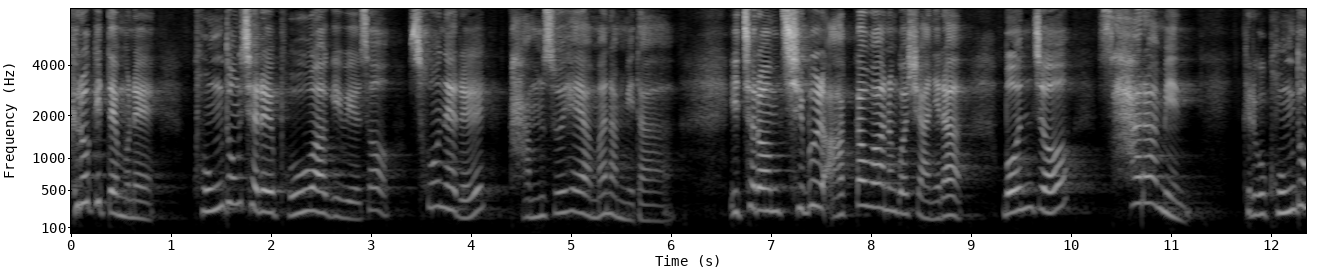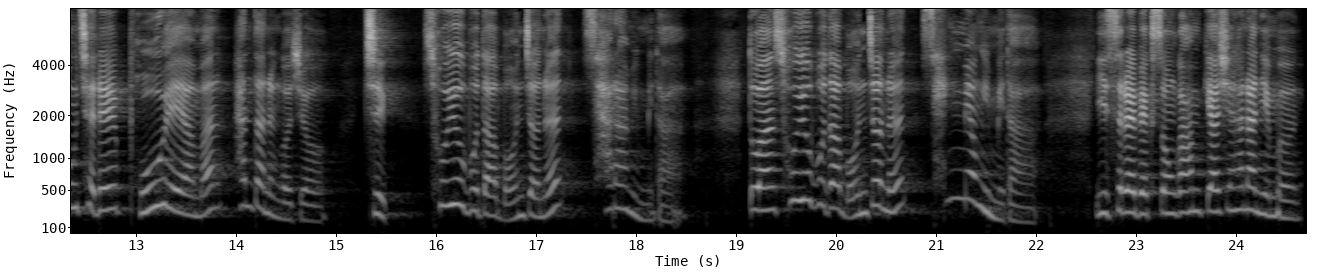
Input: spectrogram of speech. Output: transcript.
그렇기 때문에 공동체를 보호하기 위해서 손해를 감수해야만 합니다. 이처럼 집을 아까워하는 것이 아니라 먼저 사람인 그리고 공동체를 보호해야만 한다는 거죠. 즉, 소유보다 먼저는 사람입니다. 또한 소유보다 먼저는 생명입니다. 이스라엘 백성과 함께 하신 하나님은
